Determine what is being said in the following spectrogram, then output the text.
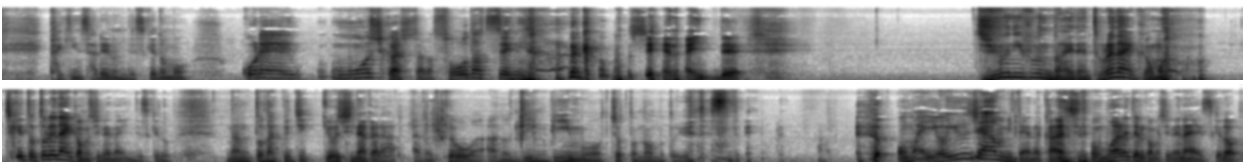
ー、解禁されるんですけども、これ、もしかしたら争奪戦になるかもしれないんで、12分の間に取れないかもチケット取れないかもしれないんですけど、なんとなく実況しながら、あの、今日は、あの、ジンビームをちょっと飲むというですね お前余裕じゃんみたいな感じで思われてるかもしれないですけど、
